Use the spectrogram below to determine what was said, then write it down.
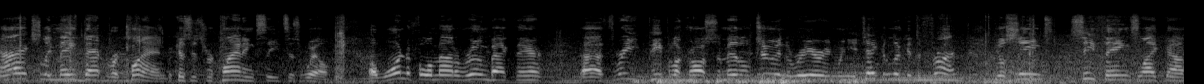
I actually made that recline because it's reclining seats as well. A wonderful amount of room back there. Uh, three people across the middle, two in the rear, and when you take a look at the front, you'll see, see things like uh,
